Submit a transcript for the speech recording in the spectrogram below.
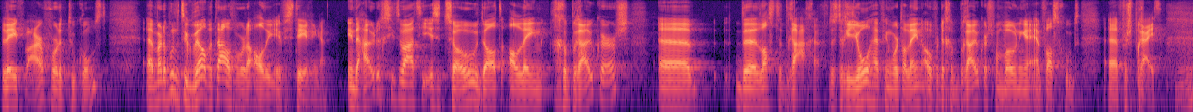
leefbaar voor de toekomst. Uh, maar dat moet natuurlijk wel betaald worden, al die investeringen. In de huidige situatie is het zo dat alleen gebruikers uh, de lasten dragen. Dus de rioolheffing wordt alleen over de gebruikers van woningen en vastgoed uh, verspreid. Mm.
